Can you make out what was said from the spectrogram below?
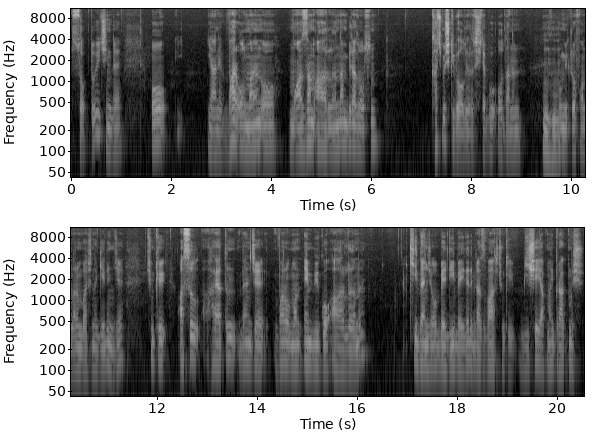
soktuğu için de o yani var olmanın o muazzam ağırlığından biraz olsun kaçmış gibi oluyoruz işte bu odanın Hı hı. bu mikrofonların başına gelince. Çünkü asıl hayatın bence var olmanın en büyük o ağırlığını ki bence o Bedi Bey'de de biraz var. Çünkü bir şey yapmayı bırakmış.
